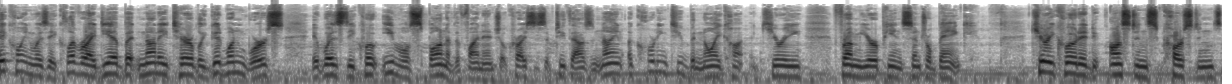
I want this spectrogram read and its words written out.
Bitcoin was a clever idea, but not a terribly good one. Worse, it was the quote evil spawn of the financial crisis of 2009, according to Benoit Cœuré from European Central Bank. Cœuré quoted Austin's Carstens,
